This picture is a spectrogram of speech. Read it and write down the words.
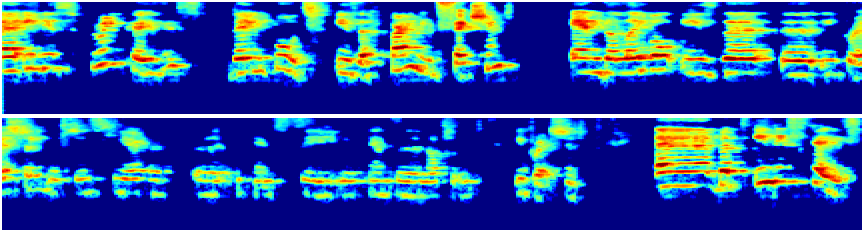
Uh, in these three cases, the input is a finding section, and the label is the uh, impression, which is here that uh, you can see, you can uh, not read impression. Uh, but in this case,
